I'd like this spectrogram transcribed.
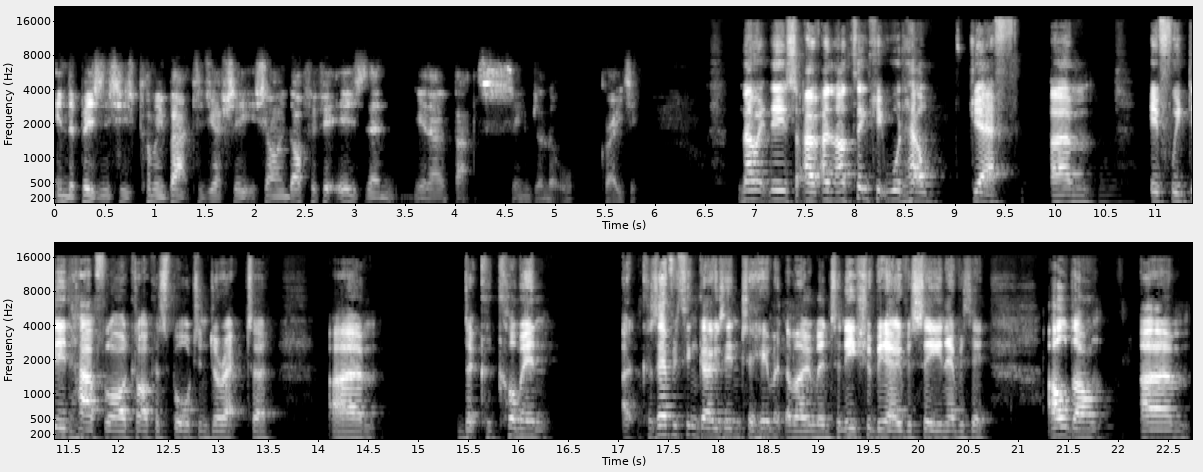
in the business is coming back to Jeff Seaty signed off. If it is, then you know that seems a little crazy. No, it is, and I think it would help Jeff um, if we did have like like a sporting director um, that could come in because uh, everything goes into him at the moment, and he should be overseeing everything. Hold on, um,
